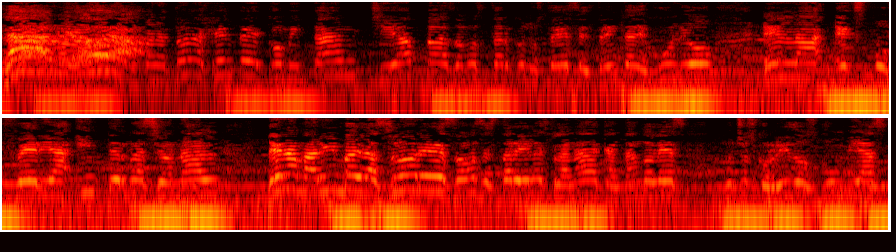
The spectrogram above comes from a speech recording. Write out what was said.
La Arrolladora. Para toda la gente de Comitán, Chiapas, vamos a estar con ustedes el 30 de julio en la Expoferia Internacional de la Marimba y las Flores. Vamos a estar ahí en la explanada cantándoles muchos corridos, cumbias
